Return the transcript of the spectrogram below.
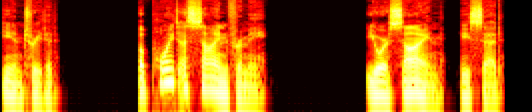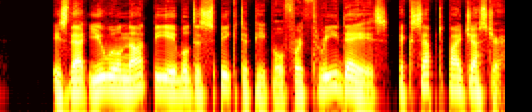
he entreated, appoint a sign for me. Your sign, he said, is that you will not be able to speak to people for three days except by gesture.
